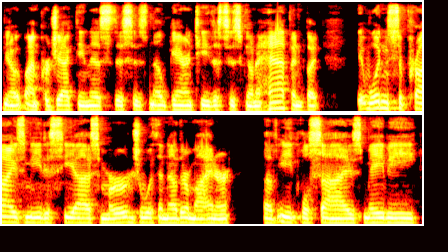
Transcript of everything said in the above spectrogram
you know, I'm projecting this. This is no guarantee this is going to happen, but it wouldn't surprise me to see us merge with another miner of equal size, maybe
